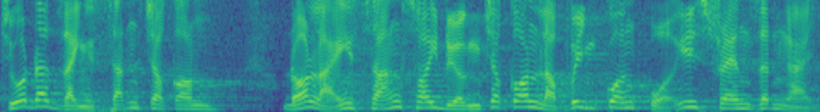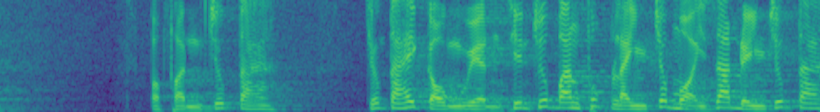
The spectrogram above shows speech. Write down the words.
Chúa đã dành sẵn cho con. Đó là ánh sáng soi đường cho con là vinh quang của Israel dân Ngài. Và phần chúng ta Chúng ta hãy cầu nguyện xin Chúa ban phúc lành cho mọi gia đình chúng ta.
